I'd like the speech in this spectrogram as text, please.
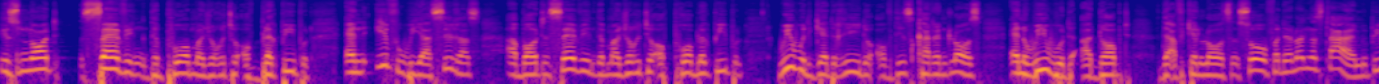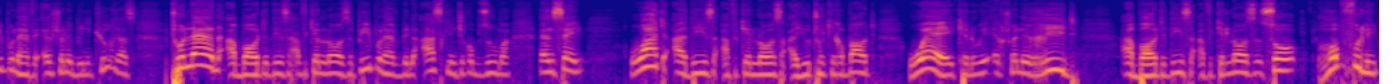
is not serving the poor majority of black people. And if we are serious about serving the majority of poor black people, we would get rid of these current laws and we would adopt the African laws. So, for the longest time, people have actually been curious to learn about these African laws. People have been asking Jacob Zuma and say, what are these African laws are you talking about? Where can we actually read about these African laws? So, hopefully,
